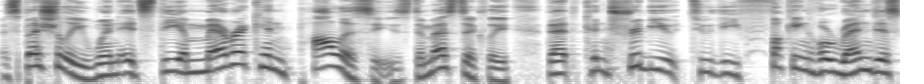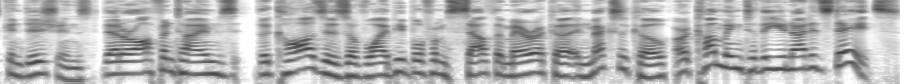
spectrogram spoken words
especially when it's the American policies domestically that contribute to the fucking horrendous conditions that are oftentimes the causes of why people from South America and Mexico are coming to the United States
